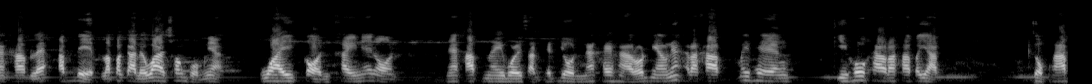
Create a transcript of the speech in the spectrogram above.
นะครับ และอัปเดตรับประกันเลยว่าช่องผมเนี่ยไวก่อนใครแน่นอนนะครับในบริษัทเพชรยนต์นะใครหารถแนวเนี้ยราคาไม่แพงอีโคคาราคาประหยัดจบครับ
